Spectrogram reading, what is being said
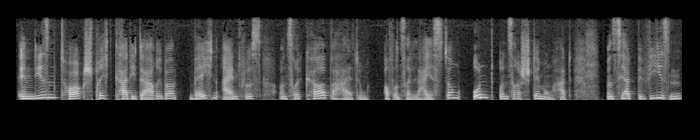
In diesem Talk spricht Kadi darüber, welchen Einfluss unsere Körperhaltung auf unsere Leistung und unsere Stimmung hat. Und sie hat bewiesen,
